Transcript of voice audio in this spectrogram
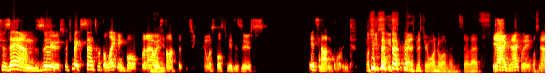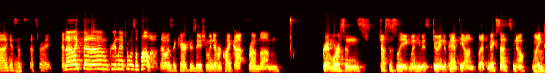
Shazam Zeus, which makes sense with the lightning bolt, but I always thought that Superman was supposed to be the Zeus. It's not important. Well, she's, she's Superman as Mr. Wonder Woman, so that's Yeah, exactly. Awesome. No, I guess Yeah. that's that's right. And I like that um Green Lantern was Apollo. That was a characterization we never quite got from um Grant Morrison's Justice League when he was doing the Pantheon, but it makes sense, you know, light,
